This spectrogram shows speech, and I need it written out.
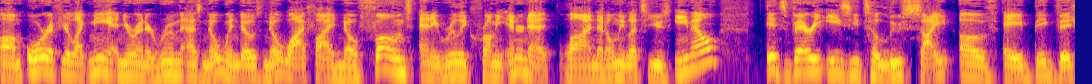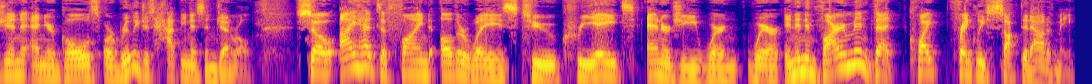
um, or if you're like me and you're in a room that has no windows, no Wi-Fi, no phones, and a really crummy internet line that only lets you use email, it's very easy to lose sight of a big vision and your goals or really just happiness in general. So I had to find other ways to create energy where where in an environment that quite frankly sucked it out of me.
